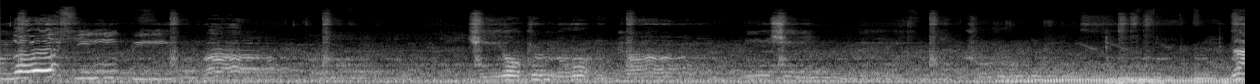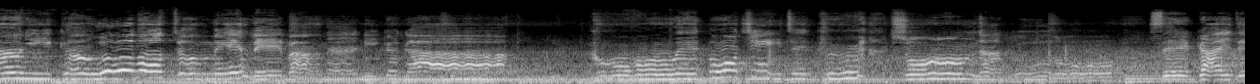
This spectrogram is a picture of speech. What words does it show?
の日々は記憶の中に死何かを求めれば何かがこれ落ちてくそんなこの世界で。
